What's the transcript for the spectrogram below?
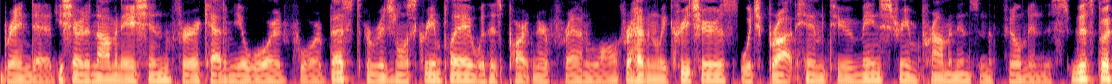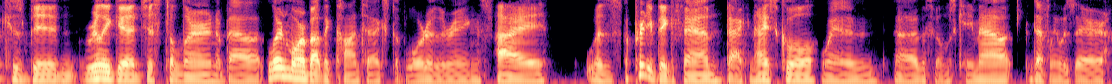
Braindead. He shared a nomination for Academy Award for Best Original Screenplay with his partner Fran Walsh for Heavenly Creatures, which brought him to mainstream prominence in the film industry. This book has been really good just to learn about learn more about the context of Lord of the Rings. I was a pretty big fan back in high school when uh, the films came out. Definitely was there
